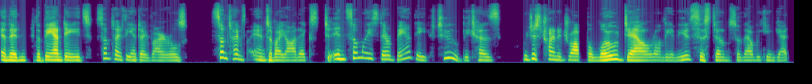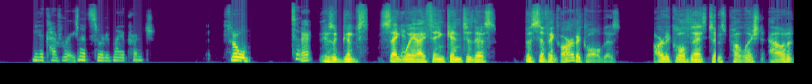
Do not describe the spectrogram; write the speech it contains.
and then the band-aids, sometimes the antivirals, sometimes antibiotics. In some ways, they're band-aids too, because we're just trying to drop the load down on the immune system so that we can get recovery. That's sort of my approach. So, so that is a good segue, yeah. I think, into this specific article, this article that was published out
